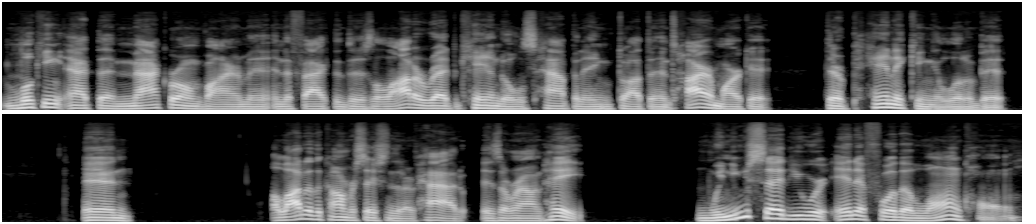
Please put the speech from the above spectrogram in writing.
looking at the macro environment and the fact that there's a lot of red candles happening throughout the entire market, they're panicking a little bit. And a lot of the conversations that I've had is around, hey, when you said you were in it for the long haul,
